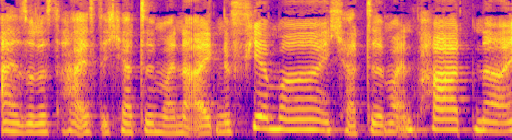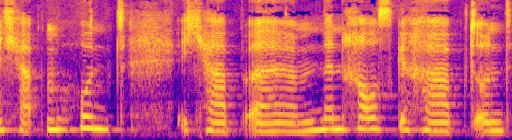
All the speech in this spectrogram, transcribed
also das heißt, ich hatte meine eigene Firma, ich hatte meinen Partner, ich habe einen Hund, ich habe ähm, ein Haus gehabt und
